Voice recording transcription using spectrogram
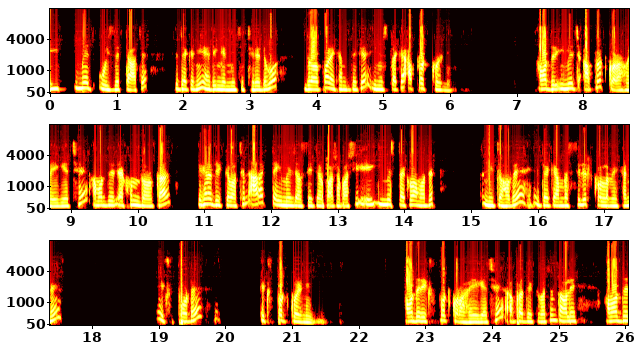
এই ইমেজ উইজেটটা আছে, সেটাকে নিয়ে হেডিং এর নিচে ছেড়ে দেব। দেওয়ার পর এখান থেকে ইমেজটাকে আপলোড করে নিই। আমাদের ইমেজ আপলোড করা হয়ে গেছে। আমাদের এখন দরকার, এখানে দেখতে পাচ্ছেন আরেকটা ইমেজ আছে এটার পাশাপাশি। এই ইমেজটাকেও আমাদের নিতে হবে। এটাকে আমরা সিলেক্ট করলাম এখানে। এক্সপোর্টে এক্সপোর্ট করে নিই। আমাদের এক্সপোর্ট করা হয়ে গেছে। আপনারা দেখতে পাচ্ছেন, তাহলে আমাদের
